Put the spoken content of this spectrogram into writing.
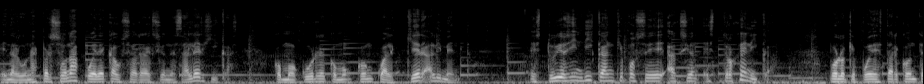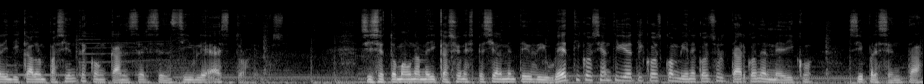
En algunas personas puede causar reacciones alérgicas, como ocurre con cualquier alimento. Estudios indican que posee acción estrogénica, por lo que puede estar contraindicado en pacientes con cáncer sensible a estrógenos. Si se toma una medicación especialmente diuréticos y antibióticos, conviene consultar con el médico si presenta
